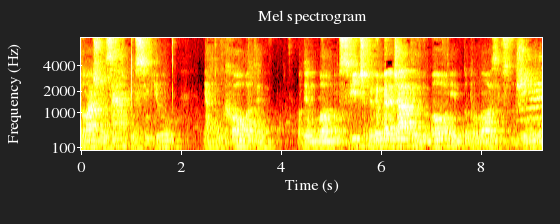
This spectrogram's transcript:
домашню церкву, сім'ю, як тут виховувати один одного, свідчити, випереджати в любові, в допомозі, в служінні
